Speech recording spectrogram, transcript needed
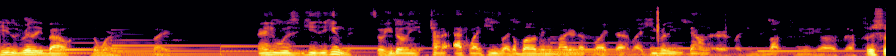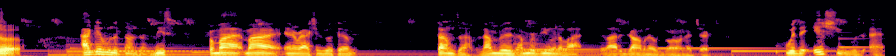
he was really about the word, like, and he was, he's a human, so he don't try to act like he's like above anybody or nothing like that. Like he really down to earth, like he's about the community, all that stuff. For sure. I give him the thumbs up. At least from my my interactions with him, thumbs up. And I'm re- I'm reviewing a lot, a lot of drama that was going on at church. Where the issue was at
